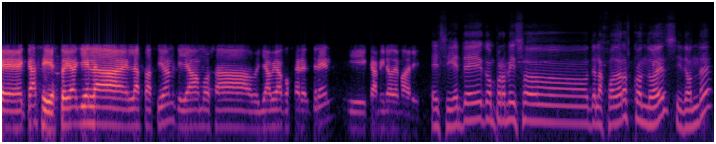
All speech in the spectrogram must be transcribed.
Eh, casi, estoy aquí en la, en la estación, que ya vamos a, ya voy a coger el tren y camino de Madrid. ¿El siguiente compromiso de las jugadoras cuándo es y dónde?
